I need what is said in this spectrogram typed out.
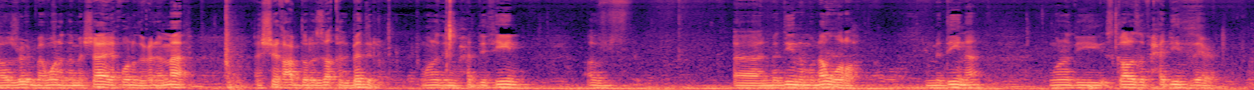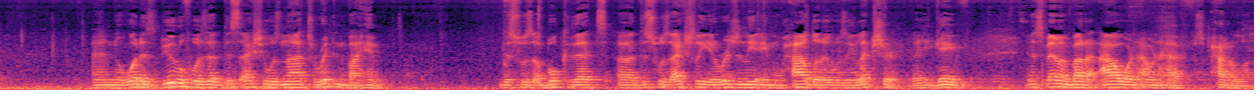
that was written by one of the mashayikh, one of the ulama, Sheikh Abdul Razak al Badr, one of the muhaddithin of uh, Medina Munawwara in Medina, one of the scholars of hadith there. And what is beautiful is that this actually was not written by him. This was a book that, uh, this was actually originally a muhadara, it was a lecture that he gave. And it spent about an hour, an hour and a half, subhanAllah.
